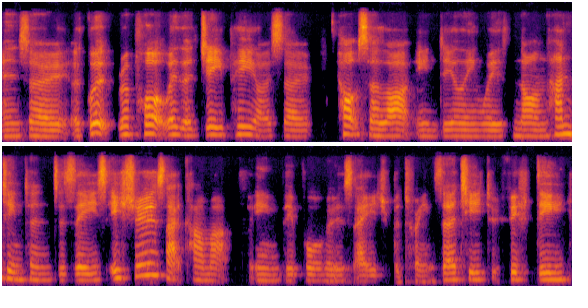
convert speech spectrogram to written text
And so a good report with a GP also helps a lot in dealing with non-Huntington disease issues that come up in people whose age between 30 to 50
